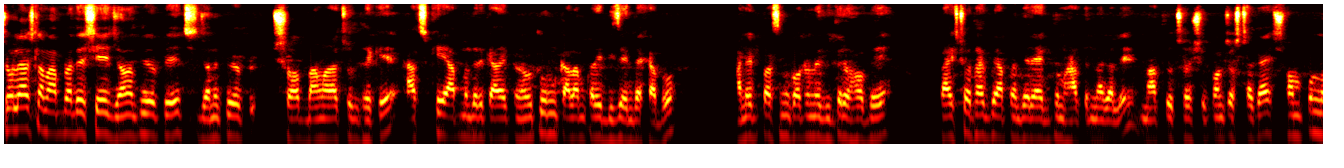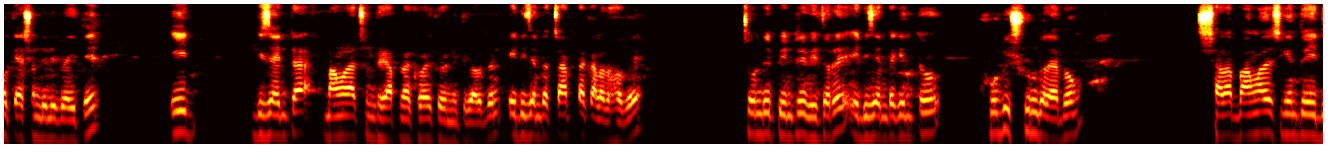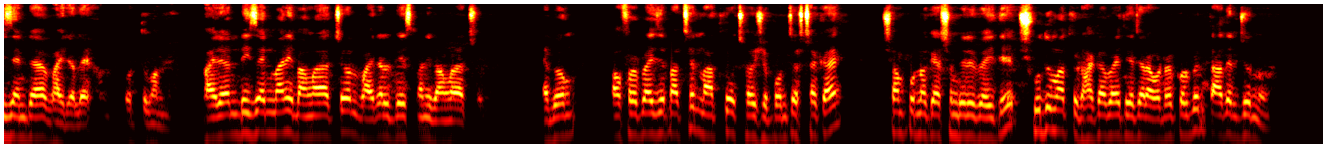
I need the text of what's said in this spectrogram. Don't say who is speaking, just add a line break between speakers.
চলে আসলাম আপনাদের সেই জনপ্রিয় পেজ জনপ্রিয় সব বাংলা আঁচল থেকে। আজকে আপনাদেরকে আরেকটা নতুন কালামকারী ডিজাইন দেখাবো। হান্ড্রেড পার্সেন্ট কটনের ভিতরে হবে। প্রাইসটাও থাকবে আপনাদের একদম হাতের নাগালে, মাত্র ছয়শো পঞ্চাশ টাকায়, সম্পূর্ণ ক্যাশ অন ডেলিভারিতে এই ডিজাইনটা বাংলা আঁচল থেকে আপনারা ক্রয় করে নিতে পারবেন। এই ডিজাইনটা চারটা কালার হবে। চন্ডী প্রিন্টের ভিতরে এই ডিজাইনটা কিন্তু খুবই সুন্দর এবং সারা বাংলাদেশে কিন্তু এই ডিজাইনটা ভাইরাল এখন, বর্তমানে। ভাইরাল ডিজাইন মানে বাংলা আঁচল ভাইরাল ড্রেস মানে বাংলা আঁচল এবং অফার প্রাইসে পাচ্ছেন মাত্র ছয়শো পঞ্চাশ টাকায় সম্পূর্ণ ক্যাশ অন ডেলিভারিতে শুধুমাত্র ঢাকা বাড়ি থেকে যারা অর্ডার করবেন, তাদের জন্য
